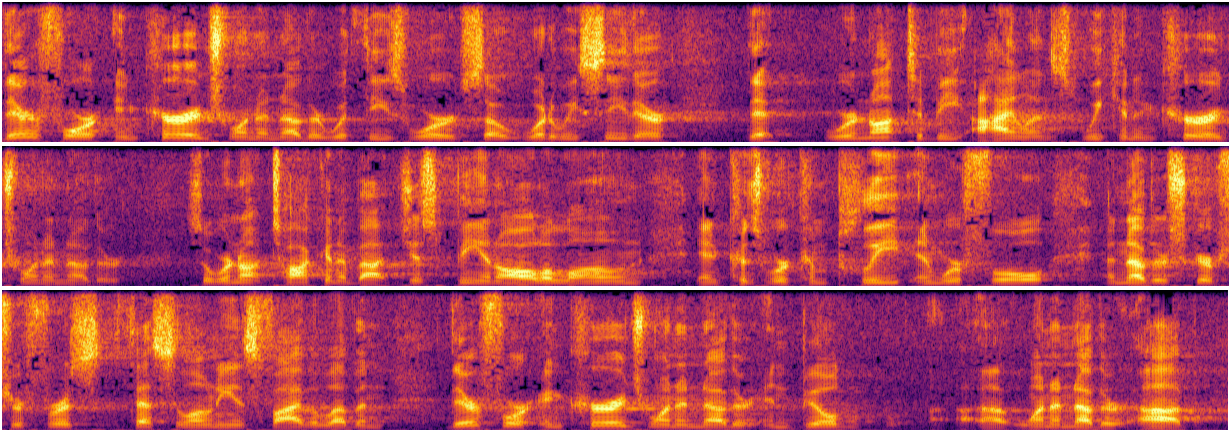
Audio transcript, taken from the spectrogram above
Therefore, encourage one another with these words. So, what do we see there? That we're not to be islands. We can encourage one another. So, we're not talking about just being all alone and because we're complete and we're full. Another scripture, 1 Thessalonians 5.11, Therefore, encourage one another and build uh, one another up,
